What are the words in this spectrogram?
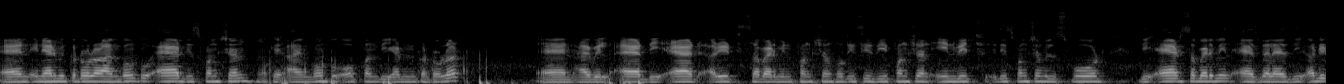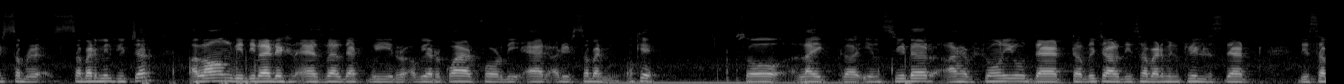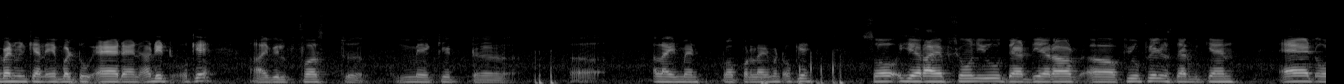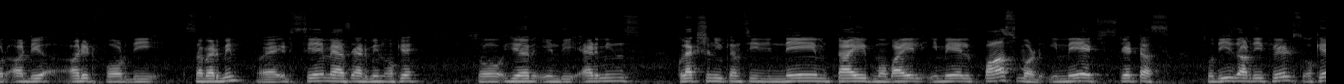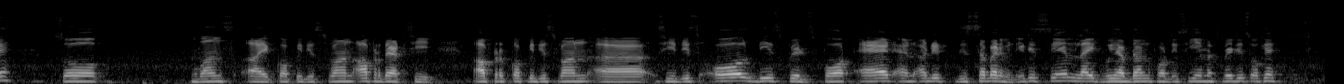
And in admin controller i'm going to add this function. Okay i'm going to open the admin controller. And i will add the add edit subadmin function. So this is the function in which this function will support the add subadmin as well as the edit sub subadmin feature along with the validation as well that we we are required for the add edit subadmin. Okay so like uh, in seeder i have shown you that uh, which are the subadmin fields that the subadmin can able to add and edit okay? I will first uh, make it uh, uh, alignment proper alignment okay? So here i have shown you that there are a few fields that we can add or edit for the subadmin. Uh, it's same as admin okay? So here in the admins collection you can see name type mobile email password image status. So these are the fields okay? So once i copy this one after that see after copy this one uh, see this all these fields for add and edit this subadmin. It is same like we have done for the cms pages okay?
